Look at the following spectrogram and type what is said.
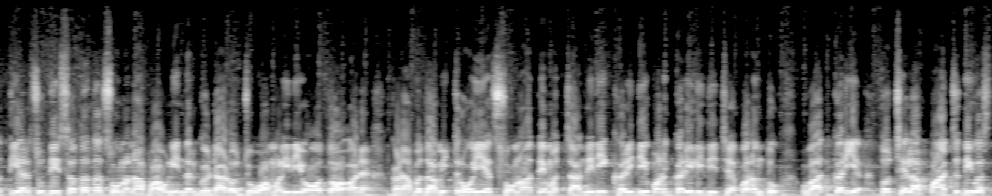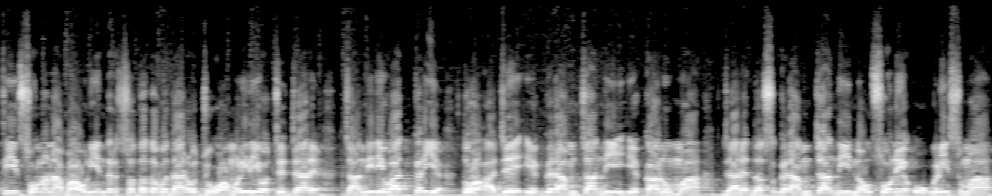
અત્યાર સુધી સતત સોનાના ભાવની અંદર ઘટાડો જોવા મળી રહ્યો હતો અને ઘણા બધા મિત્રોએ સોના તેમજ ચાંદીની ખરીદી પણ કરી લીધી છે. પરંતુ વાત કરીએ તો છેલ્લા પાંચ દિવસથી સોનાના ભાવની અંદર સતત વધારો જોવા મળી રહ્યો છે. જ્યારે ચાંદીની વાત કરીએ, તો આજે એક ગ્રામ ચાંદી એકાણુંમાં, જ્યારે દસ ગ્રામ ચાંદી નવસો ને ઓગણીસમાં,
